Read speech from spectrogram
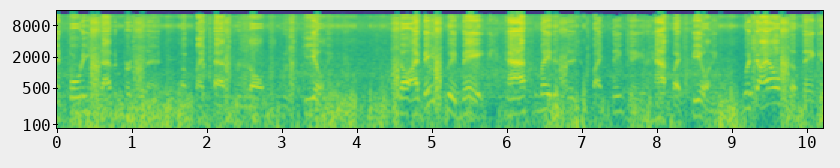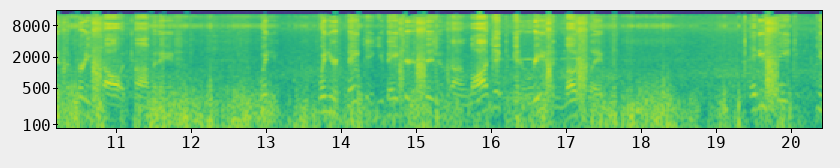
and 47% of my test results was feeling. So I basically make half of my decisions by thinking and half by feeling, which I also think is a pretty solid combination. When, when you're thinking, you base your decisions on logic and reason mostly. And you seek, you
